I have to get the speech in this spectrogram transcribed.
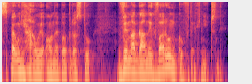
spełniały one po prostu wymaganych warunków technicznych.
